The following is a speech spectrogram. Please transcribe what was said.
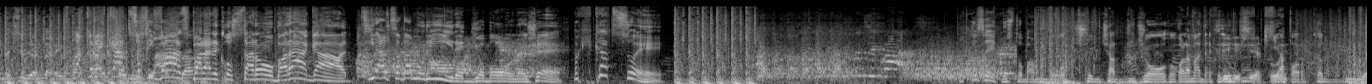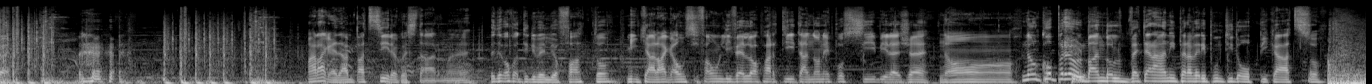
deciso di andare in Ma come cazzo si fa a sparare con sta roba, raga? Si alza da morire, Dio buono, cioè. Ma che cazzo è? Ma cos'è questo bamboccio in chat di gioco con la madre che sì, lo picchia, sì, porca due? Ma raga è da impazzire quest'arma eh. Vedevo quanti livelli ho fatto. Minchia raga non si fa un livello a partita Non è possibile cioè No. Non comprerò il bundle veterani per avere i punti doppi cazzo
